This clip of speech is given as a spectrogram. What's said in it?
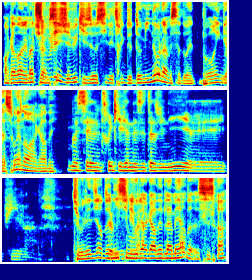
en regardant les matchs sur vous M6, voulez- j'ai vu qu'ils faisaient aussi des trucs de domino là, mais ça doit être boring à souhait, non à regarder. Mais c'est des trucs qui viennent des États-Unis et, et puis voilà. Tu voulais dire Denis si vous voulez regarder de la merde, c'est ça?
